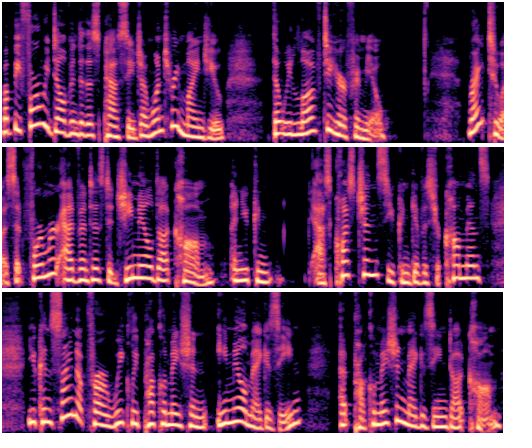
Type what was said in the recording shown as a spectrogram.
But before we delve into this passage, I want to remind you that we love to hear from you. Write to us at formeradventist at gmail.com and you can ask questions, you can give us your comments. You can sign up for our weekly proclamation email magazine at proclamationmagazine.com.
